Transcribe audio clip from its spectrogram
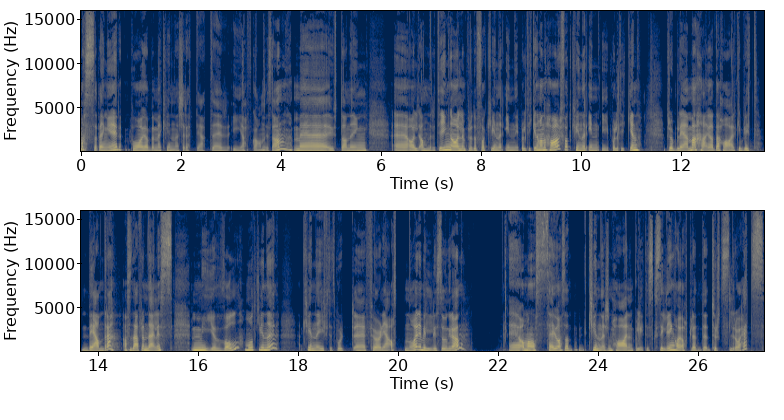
masse penger på å jobbe med kvinners rettigheter i Afghanistan. Med utdanning eh, og litt andre ting. Og liksom prøvd å få kvinner inn i politikken. Man har fått kvinner inn i politikken. Problemet er jo at det har ikke blitt bedre. Altså det er fremdeles mye vold mot kvinner. Kvinner giftes bort eh, før de er 18 år, i veldig stor grad. Eh, og man ser jo altså at kvinner som har en politisk stilling, har jo opplevd trusler og hets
